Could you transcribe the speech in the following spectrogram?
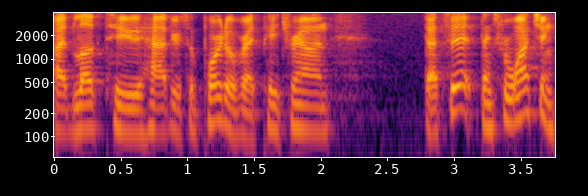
I'd love to have your support over at Patreon. That's it. Thanks for watching.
